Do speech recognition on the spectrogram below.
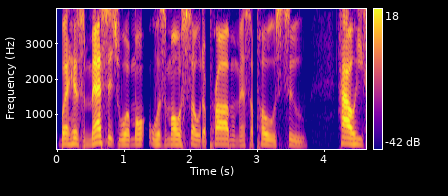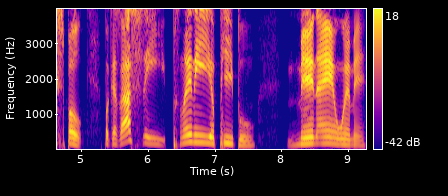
but his message was more, was more so the problem as opposed to how he spoke because I see plenty of people, men and women,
